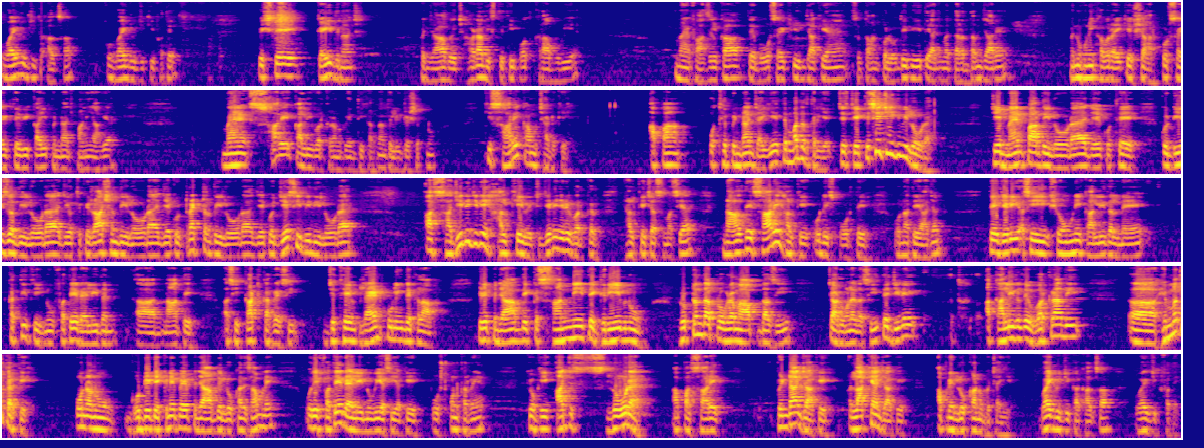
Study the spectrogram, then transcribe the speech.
ਵਾਹਿਗੁਰੂ ਜੀ ਕਾ ਖਾਲਸਾ ਵਾਹਿਗੁਰੂ ਜੀ ਕੀ ਫਤਿਹ। ਪਿਛਲੇ ਕਈ ਦਿਨਾਂ 'ਚ ਪੰਜਾਬ ਵਿੱਚ ਹੜ੍ਹਾਂ ਦੀ ਸਥਿਤੀ ਬਹੁਤ ਖਰਾਬ ਹੋ ਗਈ ਹੈ। ਮੈਂ ਫਾਜ਼ਿਲਕਾ ਤੇ ਬੋਰ ਸਾਈਡ ਵੀ ਜਾ ਕੇ ਆਇਆ, ਸੁਲਤਾਨਪੁਰ ਲੋਧੀ ਵੀ, ਤੇ ਅੱਜ ਮੈਂ ਤਰਨਤਾਰਨ ਜਾ ਰਿਹਾ। ਮੈਨੂੰ ਹੁਣੀ ਖਬਰ ਆਈ ਕਿ ਹੁਸ਼ਿਆਰਪੁਰ ਸਾਈਡ ਤੇ ਵੀ ਕਈ ਪਿੰਡਾਂ 'ਚ ਪਾਣੀ ਆ ਗਿਆ ਮੈਂ ਸਾਰੇ ਕਾਲੀ ਵਰਕਰਾਂ ਨੂੰ ਬੇਨਤੀ ਕਰਦਾ ਤੇ ਲੀਡਰਸ਼ਿਪ ਨੂੰ ਕਿ ਸਾਰੇ ਕੰਮ ਛੱਡ ਕੇ ਆਪਾਂ ਉੱਥੇ ਪਿੰਡਾਂ 'ਚ ਜਾਈਏ ਤੇ ਮਦਦ ਕਰੀਏ। ਜੇ ਜੇ ਕਿਸੇ ਚੀਜ਼ ਦੀ ਵੀ ਲੋੜ ਹੈ, ਜੇ ਮੈਨਪਾਵਰ ਦੀ ਲੋੜ ਹੈ, ਜੇ ਉੱਥੇ ਕੋਈ ਡੀਜ਼ਲ ਦੀ ਲੋੜ ਹੈ, ਜੇ ਉੱਥੇ ਕੋਈ ਰਾਸ਼ਨ ਦੀ ਲੋੜ ਹੈ, ਜੇ ਕੋਈ ਟਰੈਕਟਰ ਦੀ ਲੋੜ ਹੈ, ਜੇ ਕੋਈ ਜੀਸੀਬੀ ਦੀ ਲੋੜ ਹੈ ਆ ਸਾਜੀ ਦੇ ਜਿਹੜੇ ਹਲਕੇ ਵਿੱਚ ਜਿਹੜੇ ਜਿਹੜੇ ਵਰਕਰ ਹਲਕੇ 'ਚ ਸਮੱਸਿਆ ਨਾਲ ਦੇ ਸਾਰੇ ਹਲਕੇ ਉਹਦੀ ਸਪੋਰਟ ਤੇ ਉਹਨਾਂ ਤੇ ਆ ਜਾਣ। ਤੇ ਜਿਹੜੀ ਅਸੀਂ ਸ਼੍ਰੋਮਣੀ ਅਕਾਲੀ ਦਲ ਨੇ 31 ਤਰੀਕ ਨੂੰ ਫਤਿਹ ਰੈਲੀ ਦਾ ਨਾਂ ਤੇ ਅਸੀਂ ਇਕੱਠ ਕਰ ਰਹੇ ਸੀ ਜਿੱਥੇ ਲੈਂਡ ਪੂਲਿੰਗ ਦੇ ਖਿਲਾਫ ਜਿਹੜੇ ਪੰਜਾਬ ਦੇ ਕਿਸਾਨੀ ਤੇ ਗਰੀਬ ਨੂੰ ਲੁੱਟਣ ਦਾ ਪ੍ਰੋਗਰਾਮ ਆਪ ਦਾ ਸੀ, ਝਾੜੂ ਵਾਲਿਆਂ ਦਾ ਸੀ, ਤੇ ਜਿਹੜੇ ਅਕਾਲੀ ਦਲ ਦੇ ਵਰਕਰਾਂ ਦੀ ਹਿੰਮਤ ਕਰਕੇ ਉਹਨਾਂ ਨੂੰ ਗੋਡੇ ਟੇਕਣੇ ਪਏ ਪੰਜਾਬ ਦੇ ਲੋਕਾਂ ਦੇ ਸਾਹਮਣੇ, ਉਹਦੀ ਫਤਿਹ ਰੈਲੀ ਨੂੰ ਵੀ ਅਸੀਂ ਅੱਗੇ ਪੋਸਟਪੋਨ ਕਰ ਰਹੇ ਹਾਂ, ਕਿਉਂਕਿ ਅੱਜ ਸ- ਲੋੜ ਹੈ ਆਪਾਂ ਸਾਰੇ ਪਿੰਡਾਂ ਜਾ ਕੇ, ਇਲਾਕਿਆਂ ਜਾ ਕੇ ਆਪਣੇ ਲੋਕਾਂ ਨੂੰ ਬਚਾਈਏ। ਵਾਹਿਗੁਰੂ ਜੀ ਕਾ ਖਾਲਸਾ ਵਾਹਿਗੁਰੂ ਜੀ ਕੀ ਫਤਿਹ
